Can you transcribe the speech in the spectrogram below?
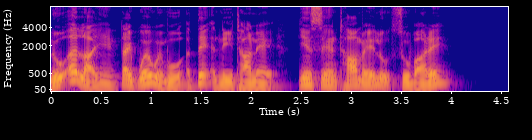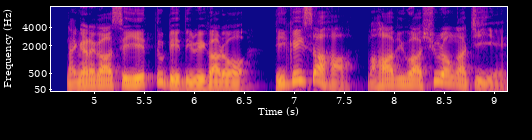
လိုအပ်လာရင်တိုက်ပွဲဝင်ဖို့အသင့်အနေထားနဲ့ပြင်ဆင်ထားမယ်လို့ဆိုပါတယ်။ နိုင်ငံတကာစီးရေးသူတေသီတွေကတော့ဒီကိစ္စဟာမဟာဗျူဟာရှုထောင့်ကကြည့်ရင်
